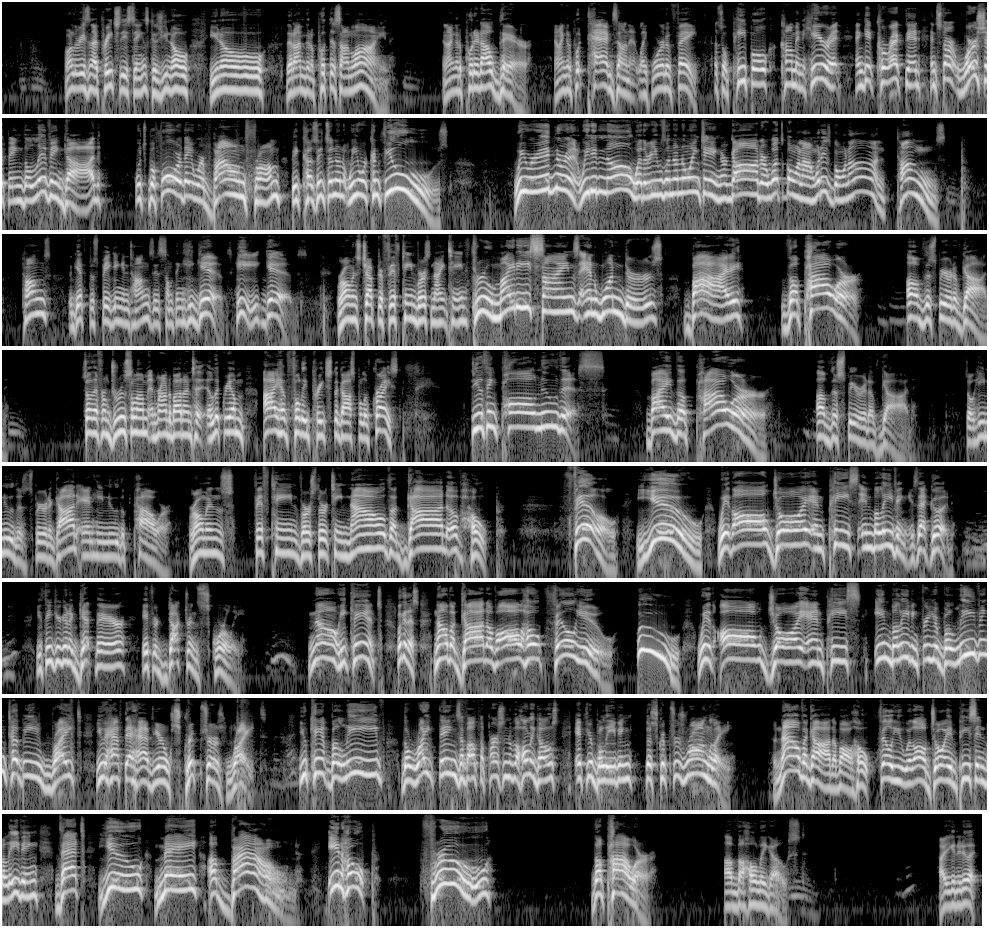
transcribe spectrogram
One of the reasons I preach these things because you know you know that I'm gonna put this online and I'm gonna put it out there and I'm gonna put tags on it like word of faith. So people come and hear it and get corrected and start worshiping the living God which before they were bound from because it's an we were confused. We were ignorant. We didn't know whether he was an anointing or God or what's going on. What is going on? Tongues. Tongues the gift of speaking in tongues is something he gives. He gives. Romans chapter 15 verse 19 through mighty signs and wonders by the power of the Spirit of God so that from Jerusalem and round about unto Illyricum. I have fully preached the gospel of Christ. Do you think Paul knew this? By the power of the Spirit of God. So he knew the Spirit of God and he knew the power. Romans 15 verse 13 now the God of hope fill you with all joy and peace in believing. Is that good you think you're gonna get there if your doctrine's squirrely. No he can't. Look at this. Now the God of all hope fill you. Woo! with all joy and peace in believing. For your believing to be right you have to have your scriptures right. You can't believe the right things about the person of the Holy Ghost if you're believing the scriptures wrongly now the God of all hope fill you with all joy and peace in believing that you may abound in hope through the power of the Holy Ghost. How are you gonna do it?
